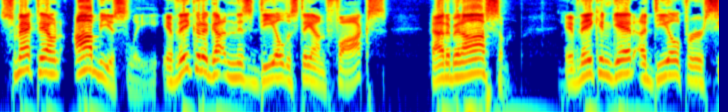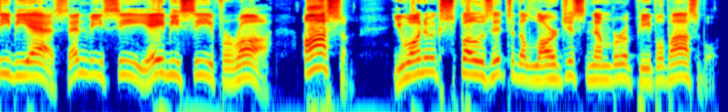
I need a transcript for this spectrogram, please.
SmackDown, obviously, if they could have gotten this deal to stay on Fox, that'd have been awesome. If they can get a deal for CBS, NBC, ABC for Raw, awesome. You want to expose it to the largest number of people possible.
